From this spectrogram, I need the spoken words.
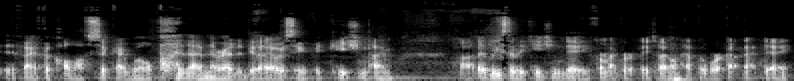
if I have to call off sick, I will, but I've never had to do that. I always take vacation time uh, at least a vacation day for my birthday, so I don't have to work on that day.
